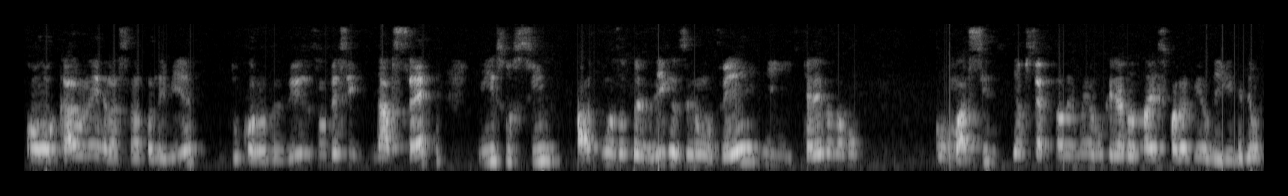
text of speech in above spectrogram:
colocaram né, em relação à pandemia do coronavírus, vamos ver se dá certo isso sim, algumas outras ligas vão ver e querendo ou não vão formar. Se deu certo na Alemanha, eu vou querer adotar isso para a minha liga, entendeu?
